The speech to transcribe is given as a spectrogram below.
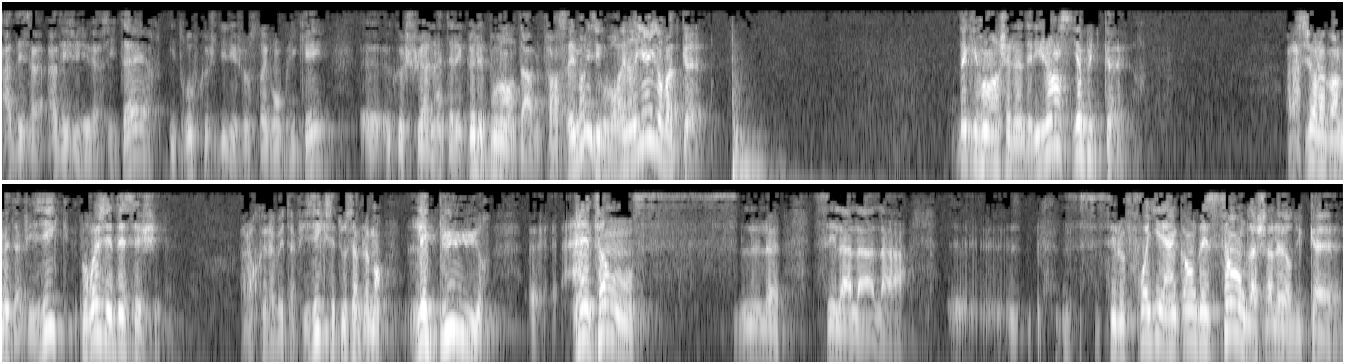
à des, universitaires, ils trouvent que je dis des choses très compliquées, euh, que je suis un intellectuel épouvantable. Forcément, ils ne comprennent rien, ils n'ont pas de cœur. Dès qu'ils vont marcher l'intelligence, il n'y a plus de cœur. Alors si on leur parle métaphysique, pour eux c'est desséché. Alors que la métaphysique, c'est tout simplement l'épure, euh, intense, c'est la, la, la, euh, c'est le foyer incandescent de la chaleur du cœur.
